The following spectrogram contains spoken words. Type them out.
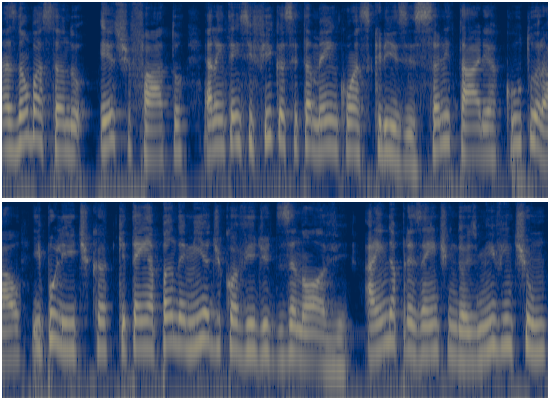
mas não bastando este fato, ela intensifica-se também com as crises sanitária, cultural e política que tem a pandemia de Covid-19, ainda presente em 2021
